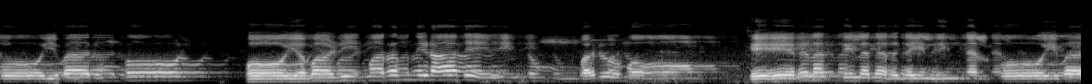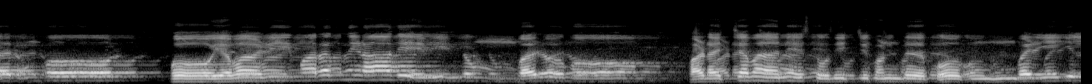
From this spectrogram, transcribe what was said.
പോയി വരുമ്പോൾ പോയ വഴി മറന്നിടാതെ വീണ്ടും വരുമോ? കേരളത്തിലെ ദർഗയിൽ നിങ്ങൾ പോയി വരുമ്പോൾ പോയ വഴി മറന്നിടാതെ വീണ്ടും വരുമോ? പടച്ചവനെ സ്തുതിച്ചുകൊണ്ട് പോകും വഴിയിൽ.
